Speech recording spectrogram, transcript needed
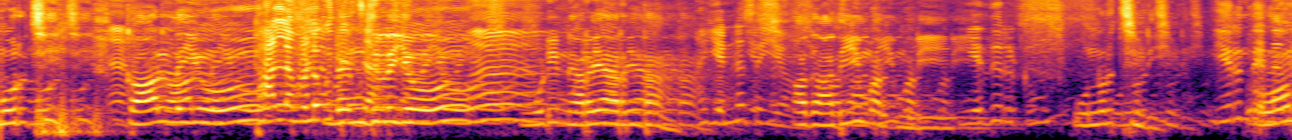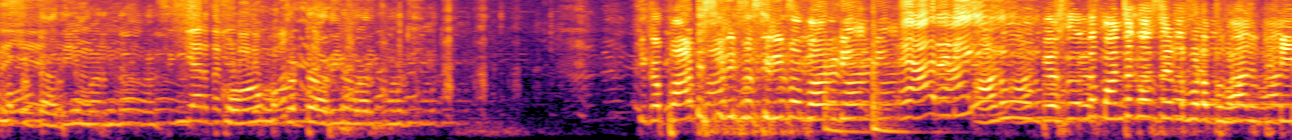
முறிச்சி கால்லையும்? நெஞ்சிலையும் முடி நிறைய இருந்தா என்ன செய்யும்? அது அதிகமா இருக்க முடி எது இருக்கும்? உணர்ச்சிடி. ரோமக்கட்டு அதிகமா இருந்தா கோமக்கட்டு அதிகமா இருக்க முடி இங்க பாட்டு சிரிப்ப சிரிப்ப பாருடி. யாரடி? அனுபவம் பேசுறது மஞ்சள் கலர் சைடுல போட பாருடி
